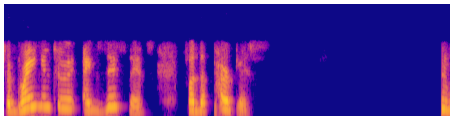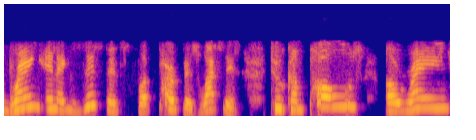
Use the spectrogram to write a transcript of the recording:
to bring into existence for the purpose. To bring in existence for purpose. Watch this. To compose, arrange,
